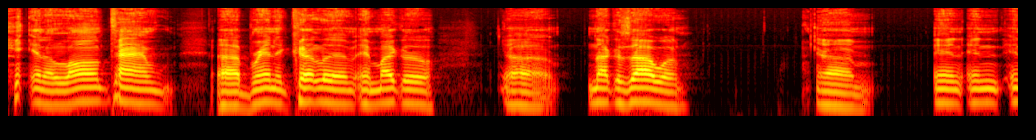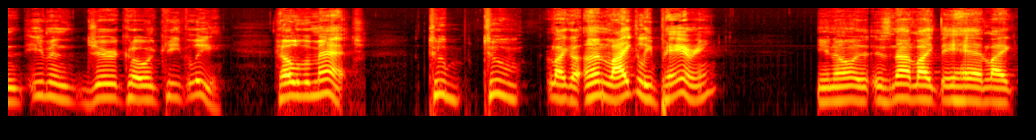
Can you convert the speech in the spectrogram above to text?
in a long time. Uh, Brandon Cutler and, and Michael uh, Nakazawa, um, and and and even Jericho and Keith Lee, hell of a match. Two two like an unlikely pairing. You know, it's not like they had like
